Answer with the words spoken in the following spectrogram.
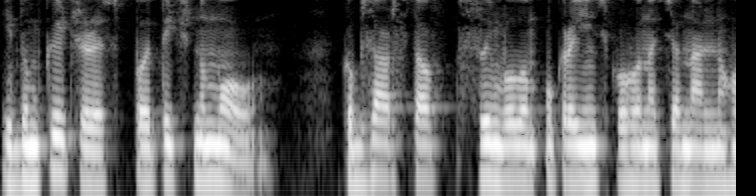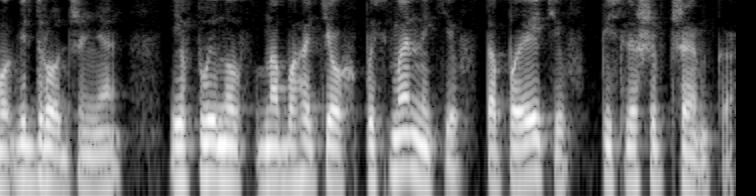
і думки через поетичну мову. Кобзар став символом українського національного відродження і вплинув на багатьох письменників та поетів після Шевченка.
